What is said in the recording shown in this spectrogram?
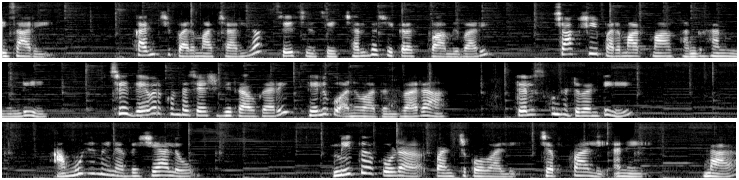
ఈసారి కంచి పరమాచార్య శ్రీ శ్రీ శ్రీ చంద్రశేఖర స్వామి వారి సాక్షి పరమాత్మ సంగ్రహణం నుండి శ్రీ దేవరకొండ శేషగిరిరావు గారి తెలుగు అనువాదం ద్వారా తెలుసుకున్నటువంటి అమూల్యమైన విషయాలు మీతో కూడా పంచుకోవాలి. చెప్పాలి అనే నా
